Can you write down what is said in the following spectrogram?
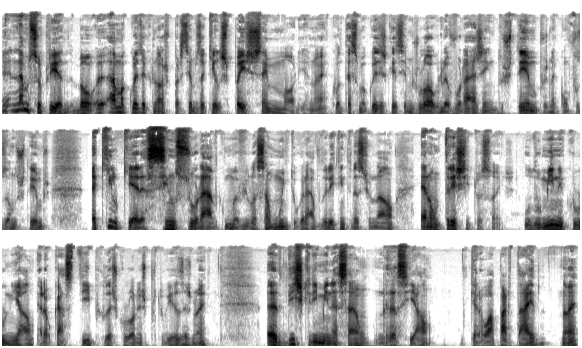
Eh, não me surpreende. Bom, eh, há uma coisa que nós parecemos aqueles peixes sem memória, não é? Acontece uma coisa, esquecemos logo na voragem dos tempos, na confusão dos tempos. Aquilo que era censurado como uma violação muito grave do direito internacional eram três situações. O domínio colonial, era o caso típico das colónias portuguesas, não é? A discriminação racial, que era o apartheid, não é?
